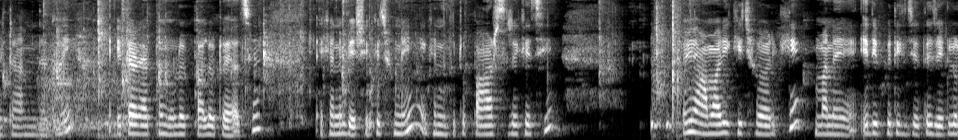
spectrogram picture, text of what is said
এটা আমি দেখাই, এটার একটা মূলের পালট হয়ে আছে, এখানে বেশি কিছু নেই, এখানে দুটো পার্স রেখেছি। ওই আমারই কিছু আর কি। মানে এদিক ওদিক যেতে যেগুলো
